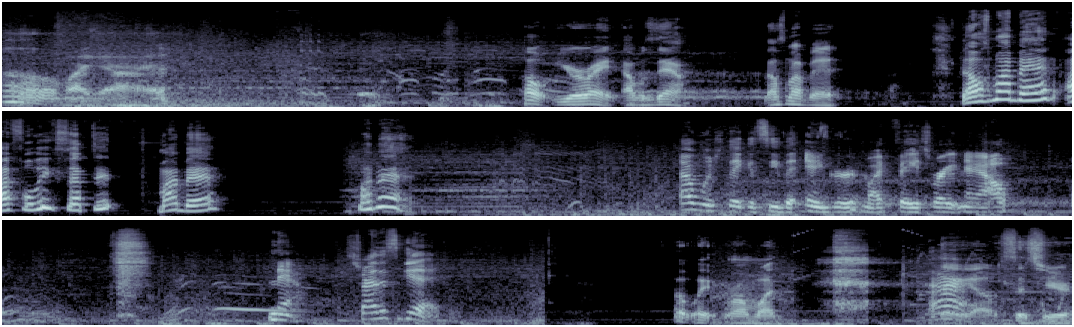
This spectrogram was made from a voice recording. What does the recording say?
Oh my god. Oh, you're right. I was down. That was my bad. That was my bad. I fully accept it. My bad. My bad. I wish they could see the anger in my face right now. Now, let's try this again. Oh wait, wrong one. There Alright. you go. Since you're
